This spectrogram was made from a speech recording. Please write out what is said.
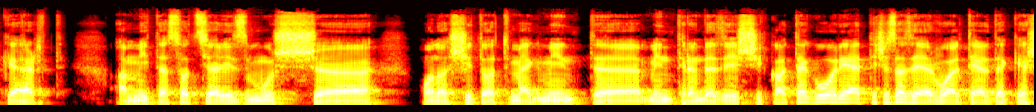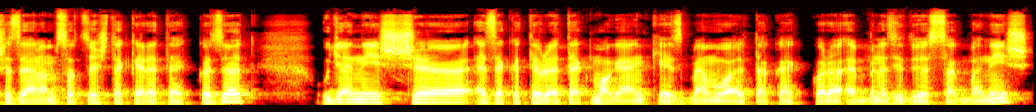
kert, amit a szocializmus honosított meg, mint, mint rendezési kategóriát, és ez azért volt érdekes az államszocialista keretek között, ugyanis ezek a területek magánkézben voltak ekkor ebben az időszakban is,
